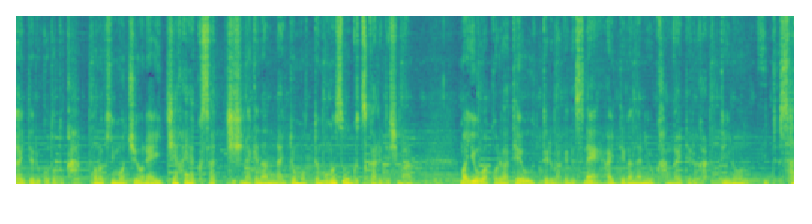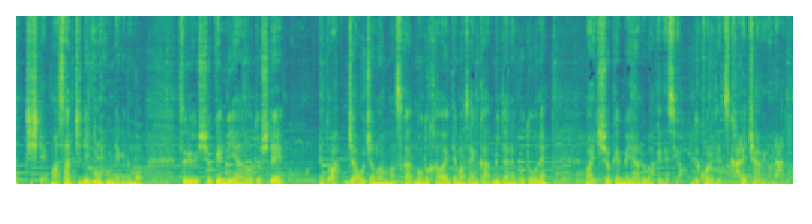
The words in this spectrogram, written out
えてることとかこの気持ちをねいち早く察知しなきゃなんないと思ってものすごく疲れてしまう。まあ、要はこれは手を打ってるわけですね。相手が何を考えてるかっていうのを察知して、まあ、察知できないんだけどもそれを一生懸命やろうとして、えっと、あじゃあお茶飲みますか？喉乾いてませんか？みたいなことをね、まあ、一生懸命やるわけですよ。でこれで疲れちゃうよなと。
